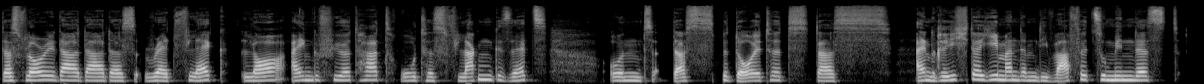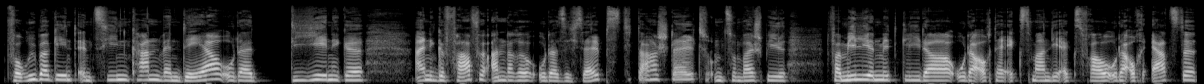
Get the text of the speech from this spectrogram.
dass Florida da das Red Flag Law eingeführt hat, rotes Flaggengesetz. Und das bedeutet, dass ein Richter jemandem die Waffe zumindest vorübergehend entziehen kann, wenn der oder diejenige eine Gefahr für andere oder sich selbst darstellt und zum Beispiel Familienmitglieder oder auch der Ex-Mann, die Ex-Frau oder auch Ärzte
